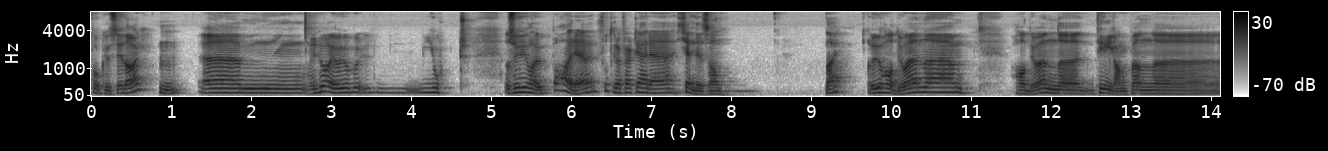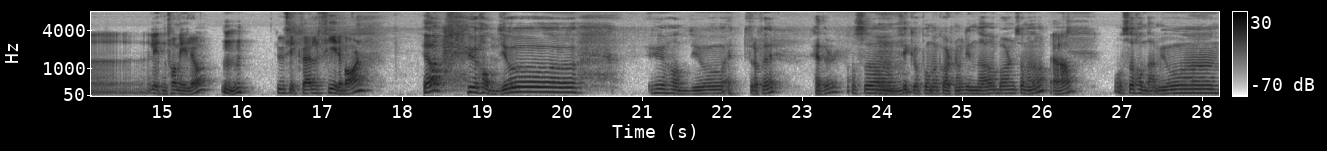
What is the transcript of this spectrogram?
fokus i dag. Eh, hun har jo gjort Altså Hun har jo bare fotografert de her kjendisene. Nei. Og hun hadde jo en eh, hadde jo en eh, tilgang på en uh, liten familie òg. Hun fikk vel fire barn. Ja, hun hadde jo Hun hadde jo ett fra før. Heather. Og så fikk jo Paul McCartney og Linda barn sammen òg. Ja. Og så hadde de jo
